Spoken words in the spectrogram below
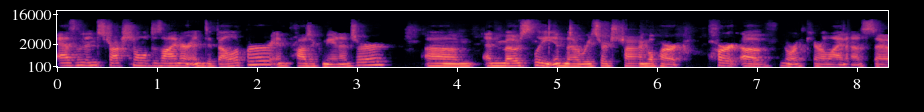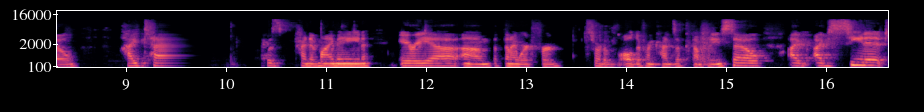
as an instructional designer and developer and project manager, um, and mostly in the Research Triangle Park part of North Carolina. So high tech was kind of my main area, um, but then I worked for sort of all different kinds of companies. So I've, I've seen it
